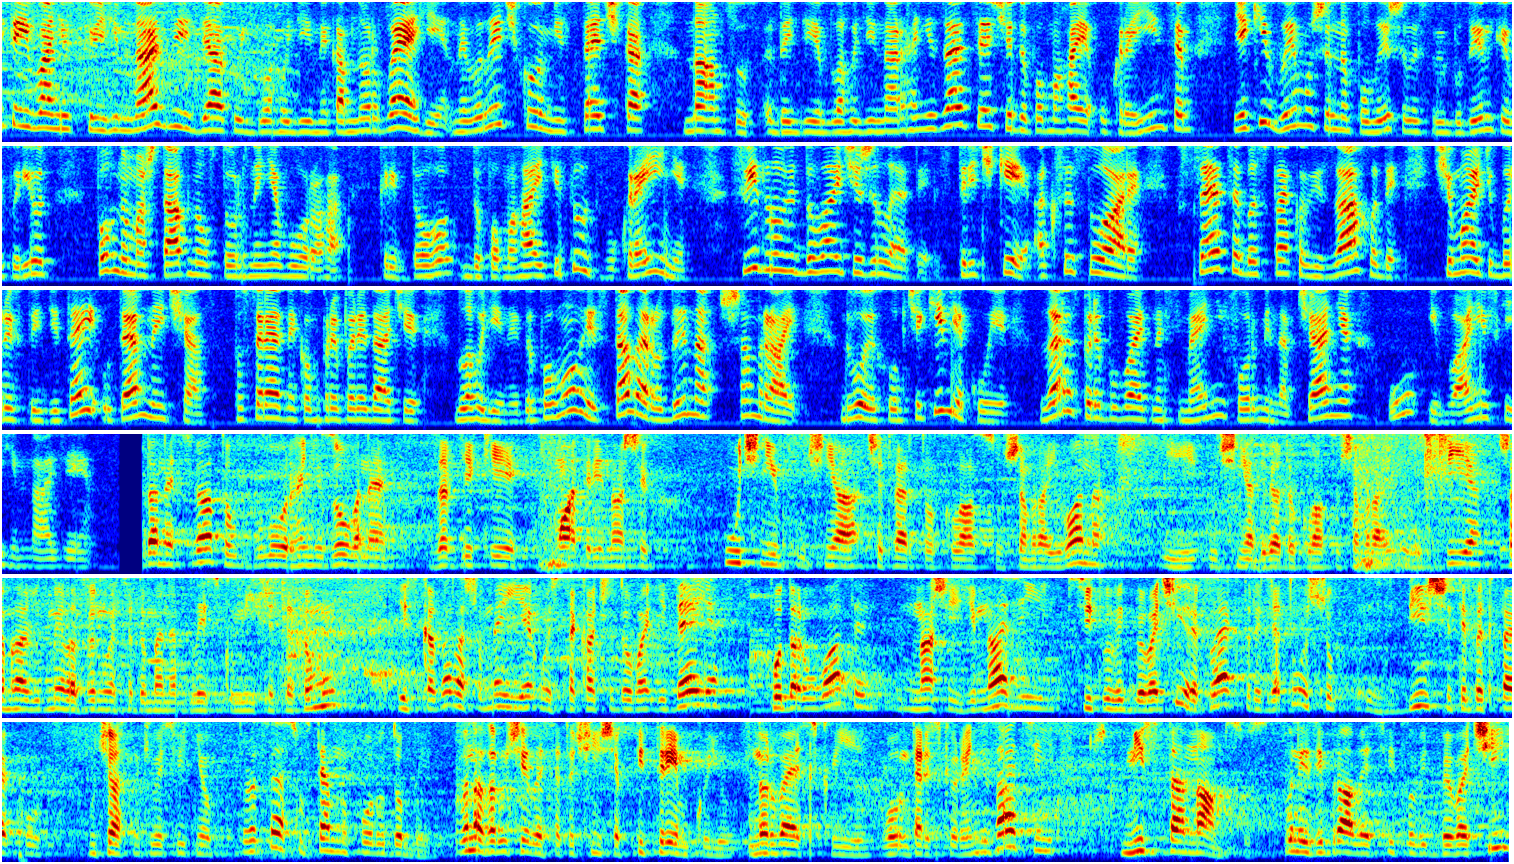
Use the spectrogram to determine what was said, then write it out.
Діти Іванівської гімназії дякують благодійникам Норвегії, невеличкого містечка Намсус, де діє благодійна організація, що допомагає українцям, які вимушено полишили свої будинки в період повномасштабного вторгнення ворога. Крім того, допомагають і тут, в Україні. Світловідбиваючі жилети, стрічки, аксесуари все це безпекові заходи, що мають уберегти дітей у темний час. Посередником при передачі благодійної допомоги стала родина Шамрай, двоє хлопчаків якої зараз перебувають на сімейній формі навчання у Іванівській гімназії. Дане свято було організоване завдяки матері наших учнів, учня 4 класу Шамра Івана і учня 9 класу Шамрай Олексія. Шамра Людмила звернулася до мене близько місяця тому і сказала, що в неї є ось така чудова ідея подарувати нашій гімназії світловідбивачі, рефлектори для того, щоб збільшити безпеку учасників освітнього процесу в темну пору доби. Вона заручилася точніше підтримкою норвезької волонтерської організації міста Намсус. Вони зібрали світловідбивачі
